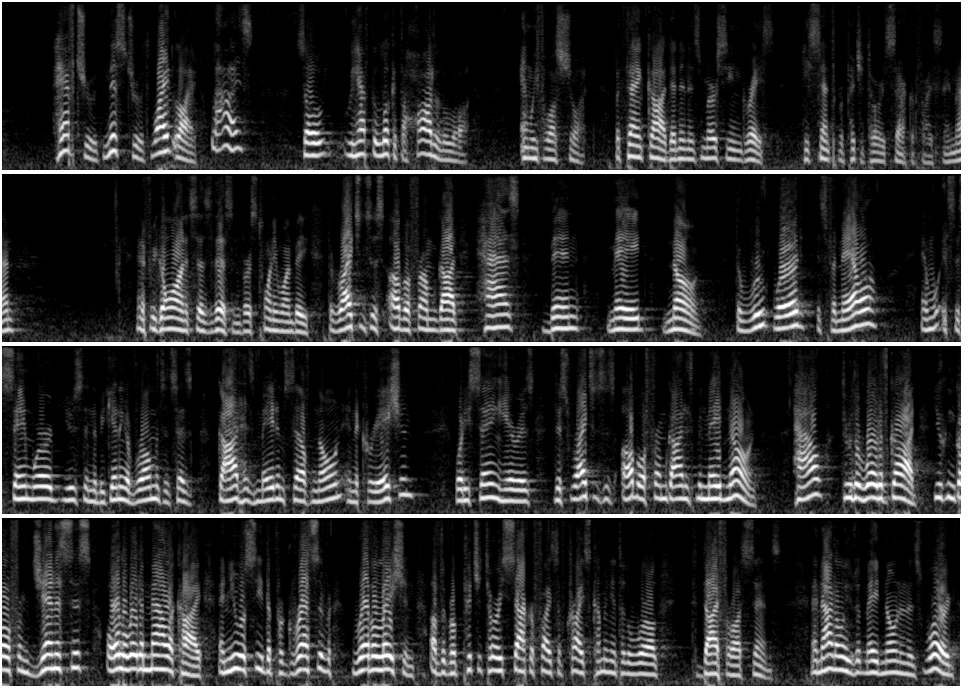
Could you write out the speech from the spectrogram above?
half truth, mistruth, white lie, lies. So we have to look at the heart of the law, and we fall short. But thank God that in His mercy and grace, He sent the propitiatory sacrifice. Amen. And if we go on, it says this in verse 21b the righteousness of or from God has been made known. The root word is phanero, and it's the same word used in the beginning of Romans. It says God has made himself known in the creation. What he's saying here is this righteousness of or from God has been made known. How? Through the Word of God. You can go from Genesis all the way to Malachi, and you will see the progressive revelation of the propitiatory sacrifice of Christ coming into the world to die for our sins. And not only was it made known in His Word,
